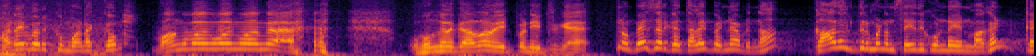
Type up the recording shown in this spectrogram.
அனைவருக்கும் வணக்கம். வாங்க வாங்க வாங்க வாங்க. உங்களுக்காக தான் வெயிட் பண்ணிட்டு இருக்கேன். நான் பேச இருக்க தலைப்பு என்ன அப்படின்னா காதல் திருமணம் செய்து கொண்ட என் மகன் கை-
